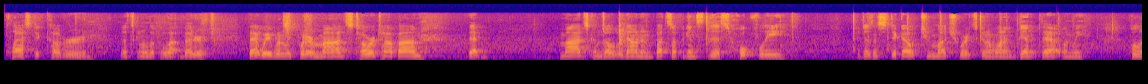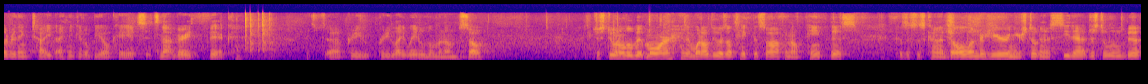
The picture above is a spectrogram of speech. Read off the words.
plastic cover. That's going to look a lot better. That way when we put our MODZ tower top on, that MODZ comes all the way down and butts up against this. Hopefully it doesn't stick out too much where it's going to want to dent that when we pull everything tight. I think it'll be okay. It's, it's not very thick. It's uh, pretty, pretty lightweight aluminum. So just doing a little bit more and then what I'll do is I'll take this off and I'll paint this because this is kind of dull under here and you're still going to see that just a little bit.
